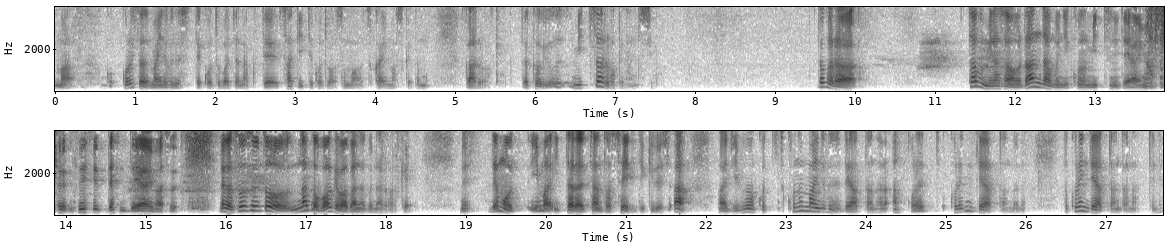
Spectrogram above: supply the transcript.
まあ、この人はマインドフルネスって言葉じゃなくてサティって言葉はそのまま使いますけどもがあるわけ。だから3つあるわけなんですよ。だから多分皆さんはランダムにこの3つに出会います。出会います。だからそうするとなんかわけわかんなくなるわけ、ね、でも今言ったらちゃんと整理できるしああ自分はこっちこのマインドフルネスに出会ったんだな。あこれこれに出会ったんだな。これに出会ったんだなってね。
